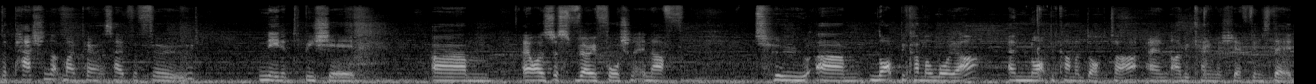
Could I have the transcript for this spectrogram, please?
the passion that my parents had for food, needed to be shared. Um, and I was just very fortunate enough to um, not become a lawyer and not become a doctor, and I became a chef instead.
